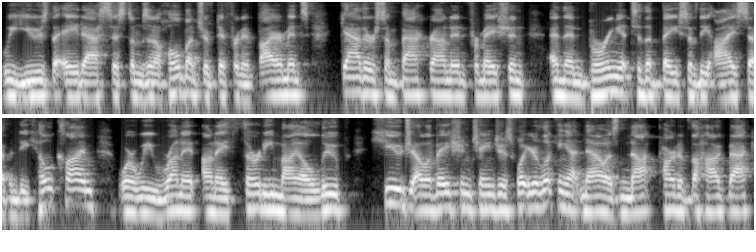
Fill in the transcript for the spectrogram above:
we use the ADAS systems in a whole bunch of different environments, gather some background information, and then bring it to the base of the I 70 hill climb where we run it on a 30 mile loop. Huge elevation changes. What you're looking at now is not part of the hogback.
